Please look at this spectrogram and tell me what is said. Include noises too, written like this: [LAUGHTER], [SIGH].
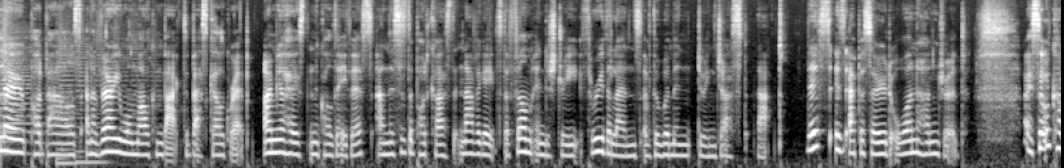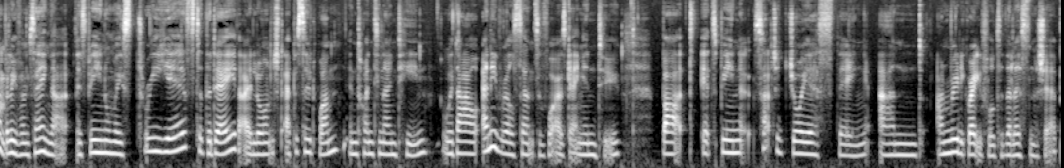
Hello, Pod Pals, and a very warm welcome back to Best Girl Grip. I'm your host, Nicole Davis, and this is the podcast that navigates the film industry through the lens of the women doing just that. This is episode 100. I sort of can't believe I'm saying that. It's been almost three years to the day that I launched episode 1 in 2019 without any real sense of what I was getting into, but it's been such a joyous thing, and I'm really grateful to the listenership.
